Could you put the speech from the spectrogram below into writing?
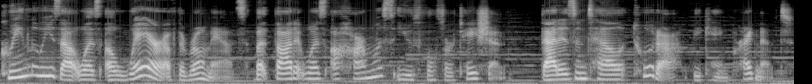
Queen Louisa was aware of the romance, but thought it was a harmless youthful flirtation. That is until Thyra became pregnant.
